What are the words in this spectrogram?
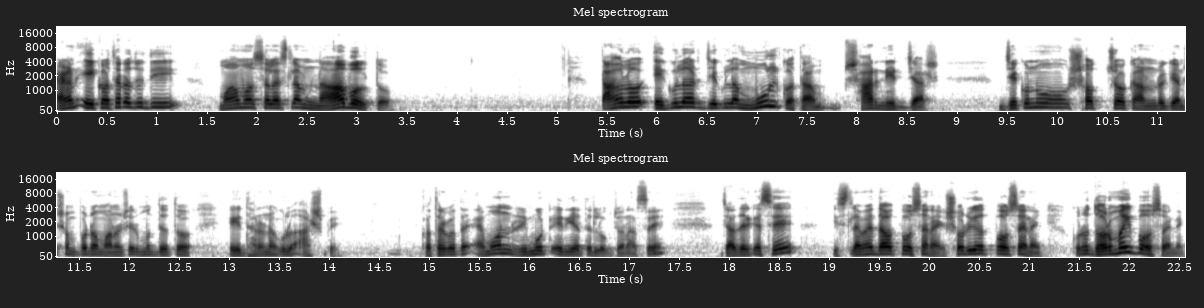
এখন এই কথাটা যদি মোহাম্মদ সাল্লাহ ইসলাম না বলতো, তাহলে এগুলার যেগুলা মূল কথা, সার নির্যাস যে কোনো স্বচ্ছ কাণ্ড জ্ঞান সম্পন্ন মানুষের মধ্যে তো এই ধারণাগুলো আসবে। কথার কথা, এমন রিমোট এরিয়াতে লোকজন আছে যাদের কাছে ইসলামের দাওয়াত পৌঁছায় নাই, শরীয়ত পৌঁছায় নাই, কোনো ধর্মই পৌঁছায় নাই।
